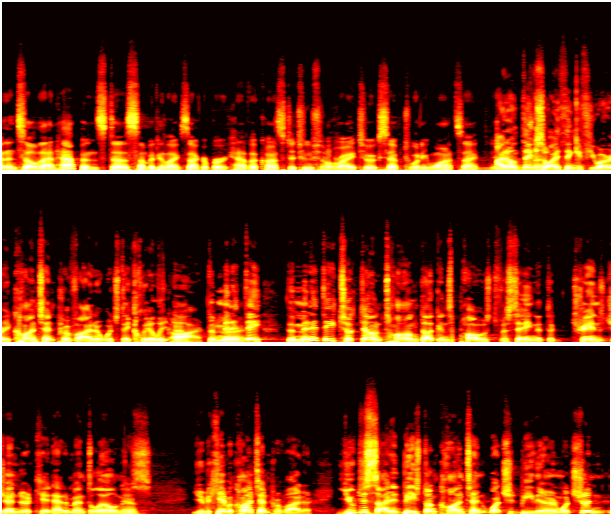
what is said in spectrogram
But until that happens, does somebody like Zuckerberg have a constitutional right to accept what he wants? I, I know, don't think so. I think if you are a content provider, which they clearly are, the minute right. they the minute they took down Tom Duggan's post for saying that the transgender kid had a mental illness, you became a content provider. You decided based on content what should be there and what shouldn't.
